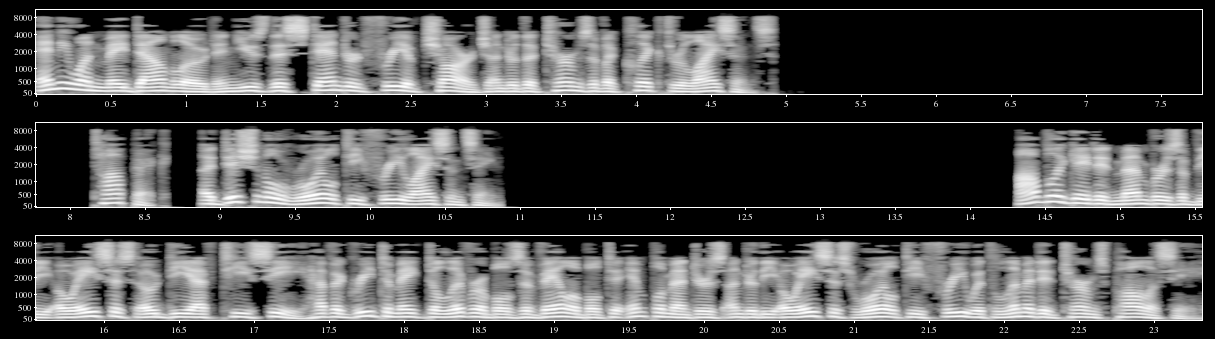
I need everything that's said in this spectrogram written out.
Anyone may download and use this standard free of charge under the terms of a click-through license. Additional royalty-free licensing Obligated members of the OASIS ODFTC have agreed to make deliverables available to implementers under the OASIS royalty-free with limited terms policy.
